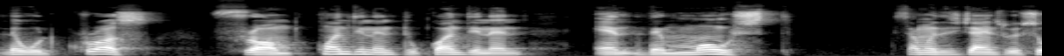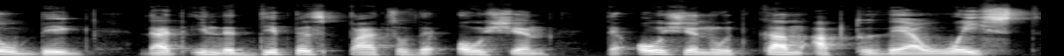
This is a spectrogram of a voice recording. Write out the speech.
they would cross from continent to continent, and the most, some of these giants were so big that in the deepest parts of the ocean, the ocean would come up to their waist,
